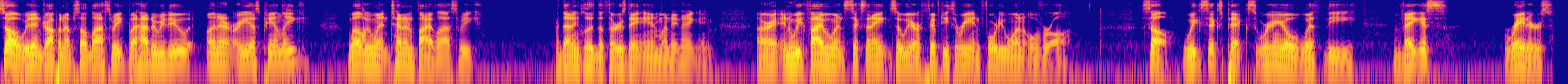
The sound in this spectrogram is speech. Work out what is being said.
So we didn't drop an episode last week, but how did we do in our ESPN league? Well, we went 10 and 5 last week. That included the Thursday and Monday night game. All right, in week five we went six and eight, so we are 53 and 41 overall. So week six picks, we're gonna go with the Vegas Raiders,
